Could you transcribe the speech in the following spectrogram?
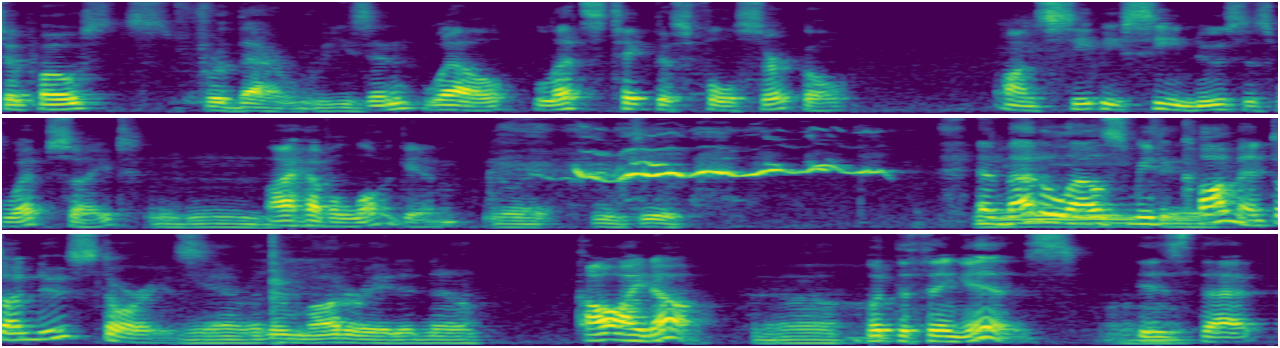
to posts for that reason. well, let's take this full circle. On CBC News's website, Mm-hmm. I have a login, Right. Me too. and that allows me Me to comment on news stories. Yeah, but they're moderated now. Oh, I know. Uh, But the thing is, is that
